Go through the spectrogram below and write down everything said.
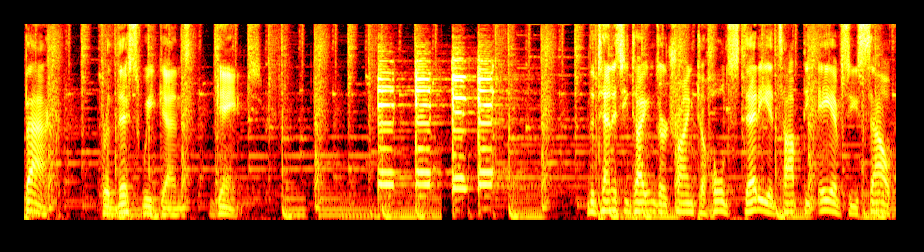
back for this weekend's games. The Tennessee Titans are trying to hold steady atop the AFC South.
